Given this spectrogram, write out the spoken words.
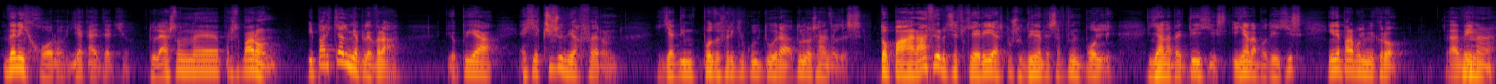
δεν έχει χώρο για κάτι τέτοιο. Τουλάχιστον προς το παρόν. Υπάρχει και άλλη μια πλευρά, η οποία έχει εξίσου ενδιαφέρον για την ποδοσφαιρική κουλτούρα του Λος Άντζελες. Το παράθυρο της ευκαιρίας που σου δίνεται σε αυτήν την πόλη για να πετύχεις ή για να αποτύχεις είναι πάρα πολύ μικρό. Δηλαδή, Ναι.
